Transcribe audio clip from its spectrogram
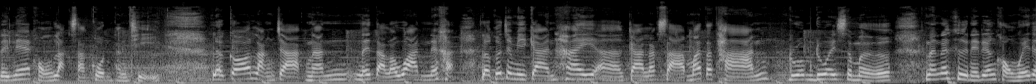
ในแง่ของหลักสากลทันที แล้วก็หลังจากนั้นในแต่ละวันเนี่ยค่ะเราก็จะมีการให้การรักษามาตรฐานร่วมด้วยเสมอ นั่นก็คือในเรื่องของเวช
